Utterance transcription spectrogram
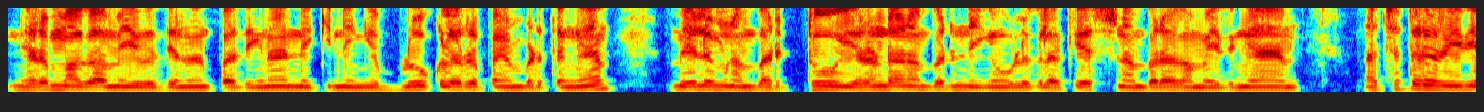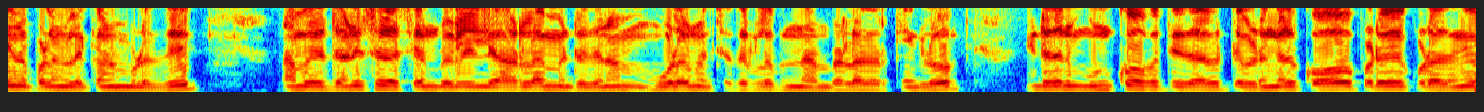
நிறமாக அமைவது என்னன்னு பார்த்தீங்கன்னா இன்னைக்கு நீங்கள் ப்ளூ கலரை பயன்படுத்துங்க. மேலும் நம்பர் டூ இரண்டாம் நம்பர் நீங்கள் உங்களுக்கு லக்கேஸ்ட் நம்பராக அமைதுங்க. நட்சத்திர ரீதியான பலன்களை காணும் பொழுது நமது தனுசு ராசி என்பர்களில் யாரெல்லாம் இன்று தினம் மூலம் நட்சத்திரத்தில் நண்பர்களாக இருக்கீங்களோ இன்று தினம் முன்கோபத்தை தவிர்த்து விடுங்கள். கோபப்படவே கூடாதுங்க.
